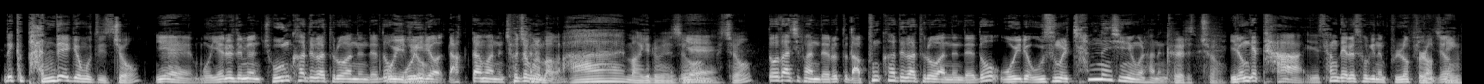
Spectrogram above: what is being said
근데 그 반대의 경우도 있죠. 예, 뭐 예를 들면 좋은 카드가 들어왔는데도 오히려. 오히려, 낙담하는 표정을 막 거. 아막 이러면서 예. 그렇죠. 또 다시 반대로 또 나쁜 카드가 들어왔는데도 오히려 웃음을 참는 시늉을 하는 거. 그렇죠. 이런 게 다 상대를 속이는 bluffing이죠. bluffing.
